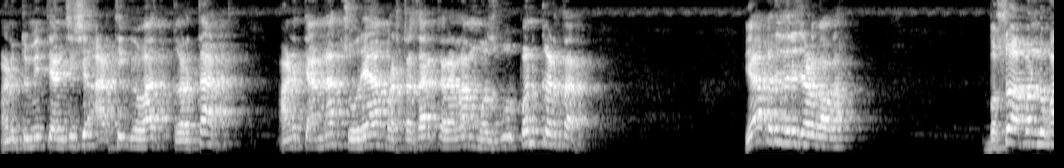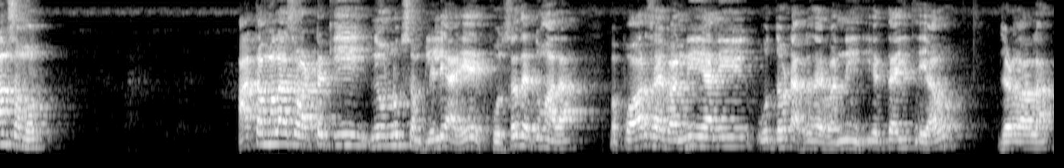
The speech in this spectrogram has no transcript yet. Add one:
आणि तुम्ही त्यांच्याशी आर्थिक व्यवहार करतात. आणि त्यांना चोऱ्या भ्रष्टाचार करायला मजबूर पण करतात. या कधीतरी जळगावला. बसू आपण लोकांसमोर. आता मला असं वाटतं की निवडणूक संपलेली आहे फुरसत आहे तुम्हाला. मग पवार साहेबांनी आणि उद्धव ठाकरे साहेबांनी एकदा इथे यावं जळगावला.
